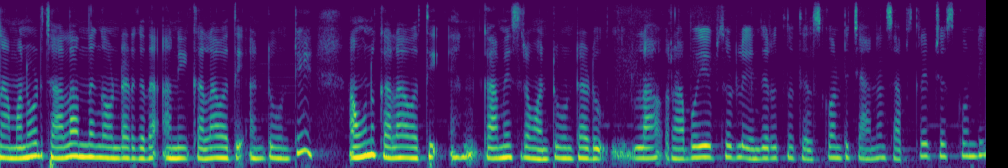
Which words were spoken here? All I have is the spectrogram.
నా మనవడు చాలా అందంగా ఉన్నాడు కదా అని కళావతి అంటూ ఉంటే అవును కళావతి కామేశ్వరం అంటూ ఉంటాడు. రాబోయే ఎపిసోడ్లో ఏం జరుగుతుందో తెలుసుకోవాలంటే ఛానల్ సబ్స్క్రైబ్ చేసుకోండి.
